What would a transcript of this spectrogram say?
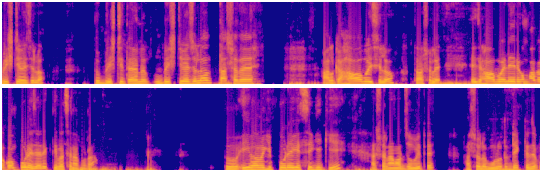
বৃষ্টি হয়েছিল। তো বৃষ্টিতে বৃষ্টি হয়েছিল, তার সাথে হালকা হাওয়া বইছিল। তো আসলে এই যে হাওয়া বইলে এরকমভাবে গম পড়ে যায়, দেখতে পাচ্ছেন আপনারা? তো এইভাবে কি পড়ে গেছে কি কি? আসলে আমার জমিতে আসলে মূলত দেখতে যাব।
